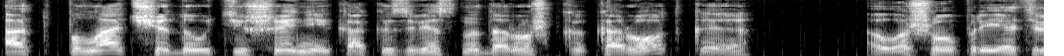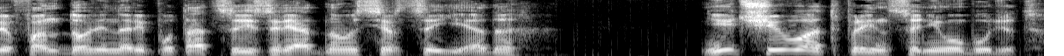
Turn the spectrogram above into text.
От плача до утешения, как известно, дорожка короткая. А у вашего приятеля Фандорина репутация изрядного сердцееда. Ничего от принца не убудет.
